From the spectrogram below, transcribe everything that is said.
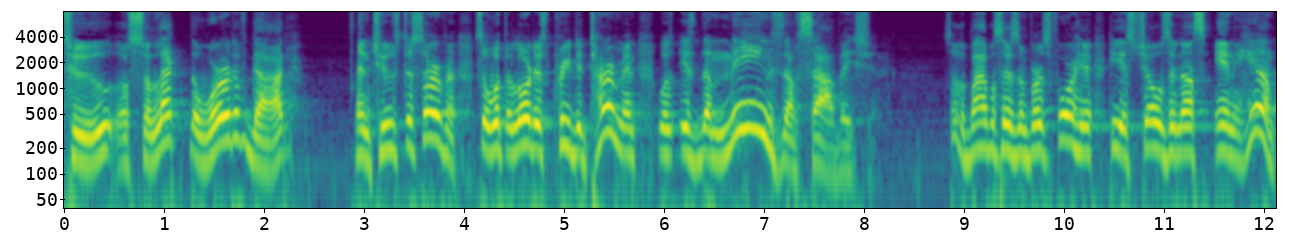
to or select the Word of God and choose to serve Him. So what the Lord has predetermined was is the means of salvation. So the Bible says in verse 4 here, He has chosen us in Him.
